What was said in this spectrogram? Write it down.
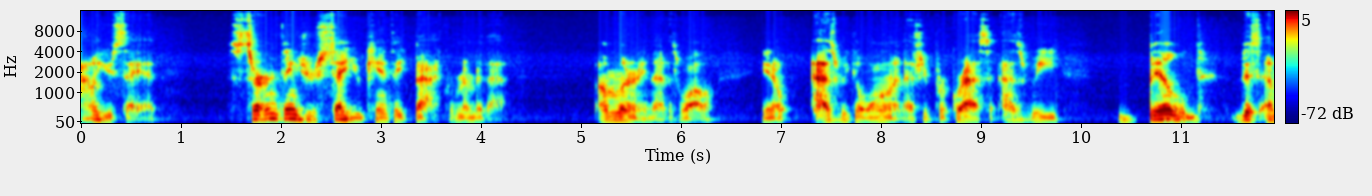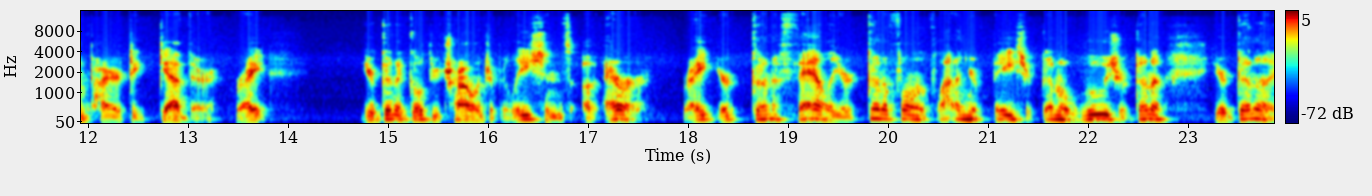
how you say it. Certain things you say you can't take back. Remember that. I'm learning that as well. You know, as we go on, as we progress, as we build this empire together, right? You're going to go through trial and tribulations of error, right? You're going to fail. You're going to fall flat on your face. You're going to lose. You're going to you're going to,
